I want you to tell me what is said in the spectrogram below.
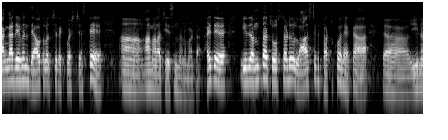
గంగాదేవిని దేవతలు వచ్చి రిక్వెస్ట్ చేస్తే ఆమె అలా చేసిందనమాట అయితే ఇదంతా చూస్తాడు లాస్ట్కి తట్టుకోలేక ఈయన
